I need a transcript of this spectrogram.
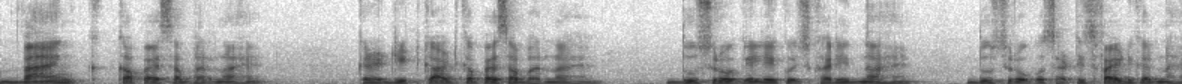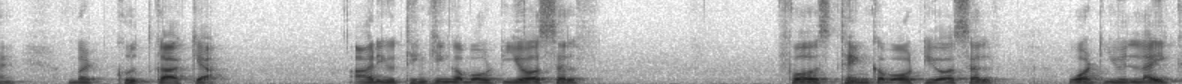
बैंक का पैसा भरना है क्रेडिट कार्ड का पैसा भरना है, दूसरों के लिए कुछ ख़रीदना है, दूसरों को सेटिस्फाइड करना है बट खुद का क्या? Are you thinking about yourself think about yourself what you like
